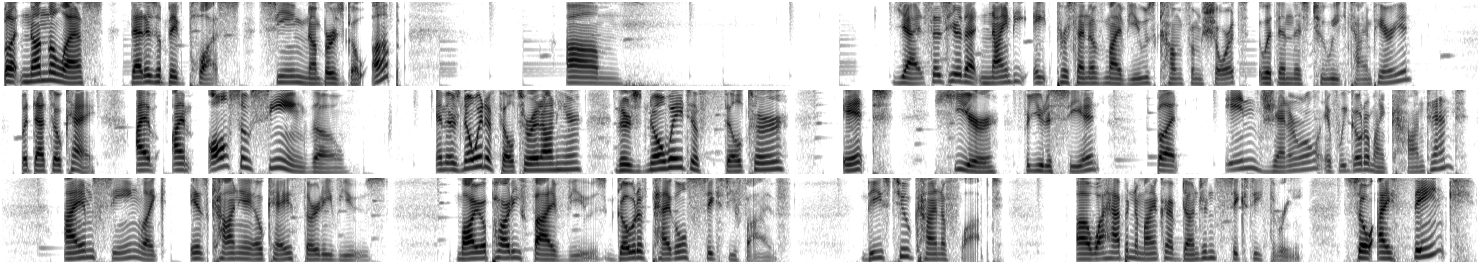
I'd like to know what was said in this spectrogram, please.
But nonetheless, that is a big plus. Seeing numbers go up. Um yeah, it says here that 98% of my views come from shorts within this 2-week time period. But that's okay. I've I'm also seeing though and there's no way to filter it on here. There's no way to filter it here for you to see it, but in general, if we go to my content, I am seeing like is Kanye okay 30 views. Mario Party 5 views. Goat of Peggle 65. These two kind of flopped. Uh, what happened to Minecraft Dungeons 63. So I think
